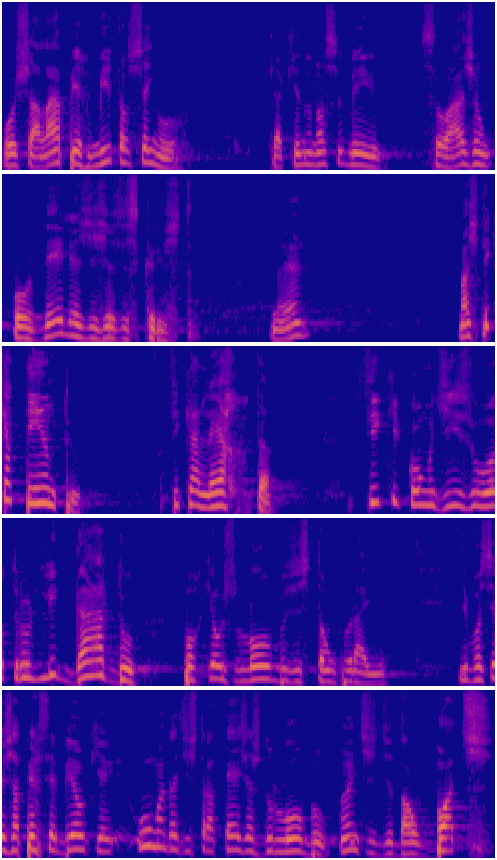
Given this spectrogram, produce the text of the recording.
Oxalá permita ao Senhor que aqui no nosso meio só hajam ovelhas de Jesus Cristo, né? Mas fique atento, fique alerta, fique, como diz o outro, ligado, porque os lobos estão por aí. E você já percebeu que uma das estratégias do lobo, antes de dar o bote,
